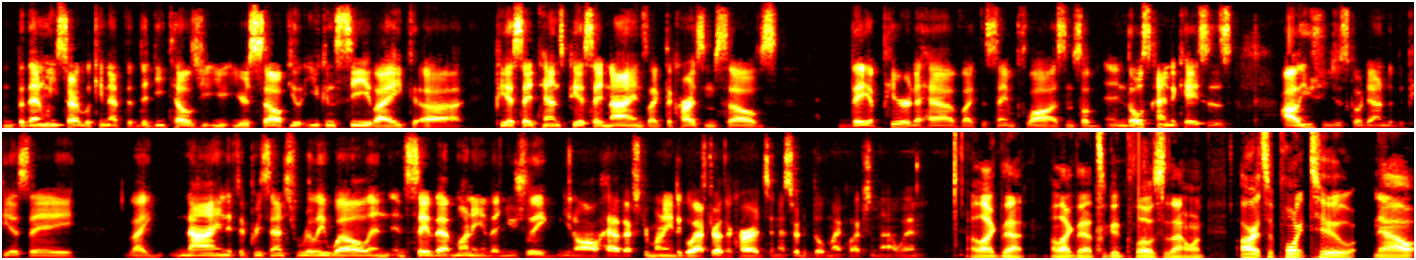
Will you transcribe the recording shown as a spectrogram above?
But then when you start looking at the, the details yourself, you, you can see like uh, PSA 10s, PSA 9s, like the cards themselves, they appear to have like the same flaws. And so in those kind of cases, I'll usually just go down to the PSA like nine if it presents really well and, and save that money. And then usually, you know, I'll have extra money to go after other cards and I sort of build my collection that way. I like that. I like that. It's a good close to that one. All right. So point two. Now,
